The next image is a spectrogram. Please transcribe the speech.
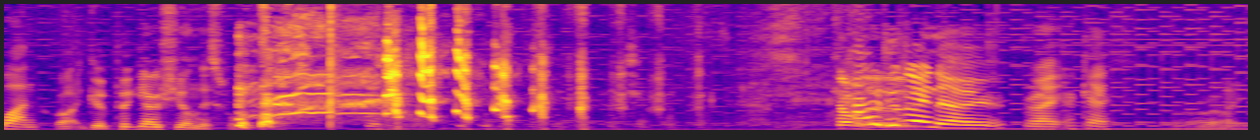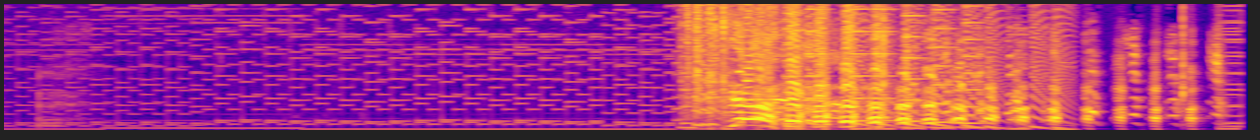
One. Right, good. Put Yoshi on this one. Come How on, did Ellen. I know? Right, okay. All right.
